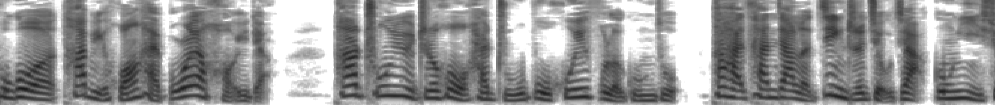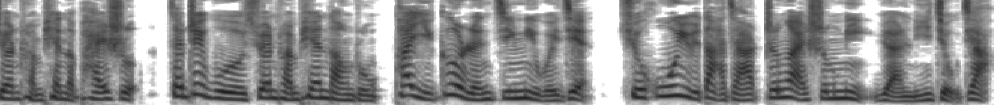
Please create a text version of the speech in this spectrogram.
不过他比黄海波要好一点，他出狱之后还逐步恢复了工作，他还参加了禁止酒驾公益宣传片的拍摄。在这部宣传片当中，他以个人经历为鉴，去呼吁大家珍爱生命，远离酒驾。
